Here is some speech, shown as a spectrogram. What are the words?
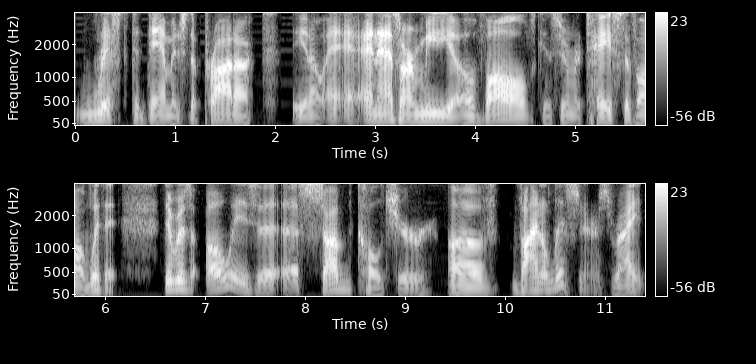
risk to damage the product you know and, and as our media evolved consumer taste evolved with it there was always a, a, subculture of vinyl listeners right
